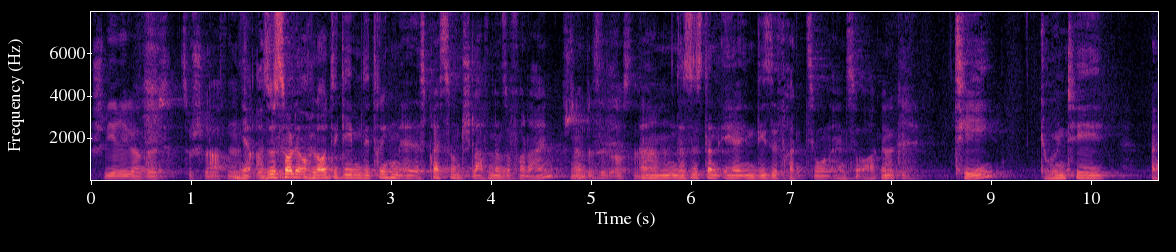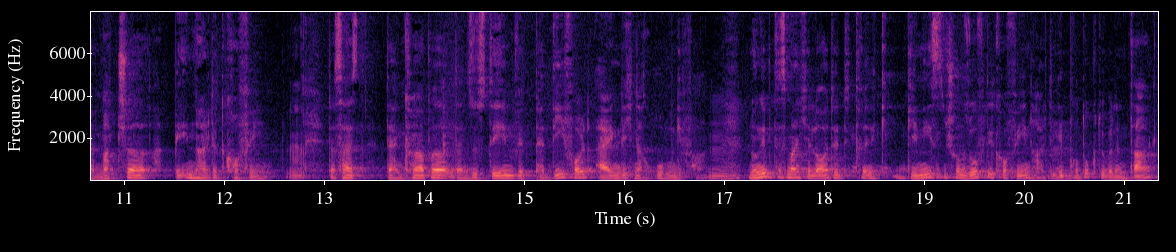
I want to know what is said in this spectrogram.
schwieriger wird zu schlafen? Ja, also es soll ja auch Leute geben, die trinken Espresso und schlafen dann sofort ein. Stimmt, das ist auch so. Ähm, das ist dann eher in diese Fraktion einzuordnen. Okay. Tee, Grüntee, äh, Matcha beinhaltet Koffein. Das heißt, dein Körper, dein System wird per Default eigentlich nach oben gefahren. Mhm. Nun gibt es manche Leute, die genießen schon so viel koffeinhaltige Mhm. Produkte über den Tag,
